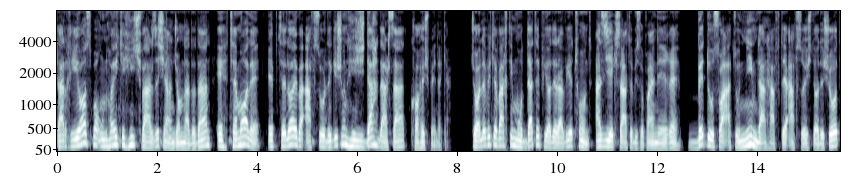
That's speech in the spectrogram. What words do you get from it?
در قیاس با اونهایی که هیچ ورزشی انجام ندادن احتمال ابتلا به افسردگیشون 18 درصد کاهش پیدا کرد. جالبه که وقتی مدت پیاده روی تند از یک ساعت و 25 دقیقه به دو ساعت و نیم در هفته افزایش داده شد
